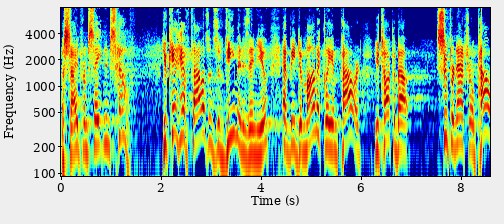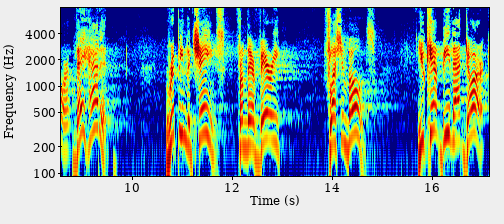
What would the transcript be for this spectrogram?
aside from Satan himself? You can't have thousands of demons in you and be demonically empowered. You talk about supernatural power, they had it, ripping the chains from their very flesh and bones. You can't be that dark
